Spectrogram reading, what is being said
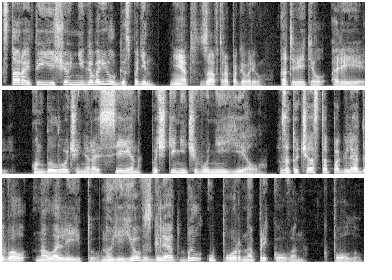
Старой ты еще не говорил, господин?» «Нет, завтра поговорю», — ответил Ариэль. Он был очень рассеян, почти ничего не ел, зато часто поглядывал на Лолиту, но ее взгляд был упорно прикован к полу.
